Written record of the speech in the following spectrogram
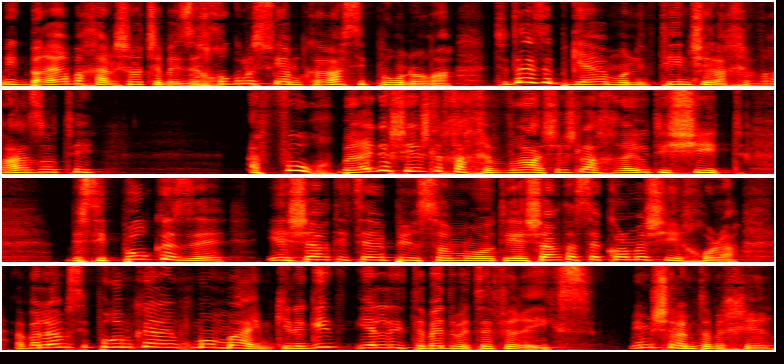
מתברר בחדשות שבאיזה חוג מסוים קרה סיפור נורא. אתה יודע איזה פגיעה במוניטין של החברה הזאת? הפוך, ברגע שיש לך חברה, שיש לה אחריות אישית, וסיפור כזה, ישר תצא בפרסומות, ישר תעשה כל מה שהיא יכולה. אבל היום סיפורים כאלה הם כמו מים, כי נגיד ילד יתאבד בבית ספר X, מי משלם את המחיר?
